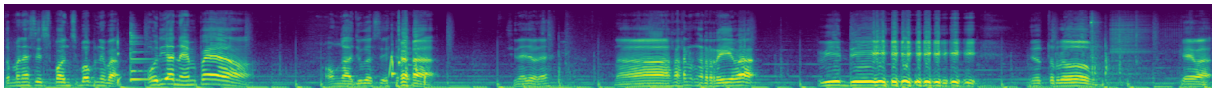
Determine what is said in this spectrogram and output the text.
Temannya si SpongeBob nih pak. Oh dia nempel. Oh enggak juga sih. Sini aja udah. Nah, kan ngeri pak. Widih. Nyetrum. Oke pak.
